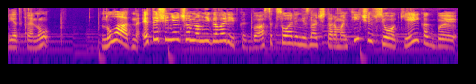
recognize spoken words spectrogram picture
Я такая, ну, ну ладно, это еще ни о чем нам не говорит, как бы, а сексуален не значит а романтичен, все окей, как бы,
